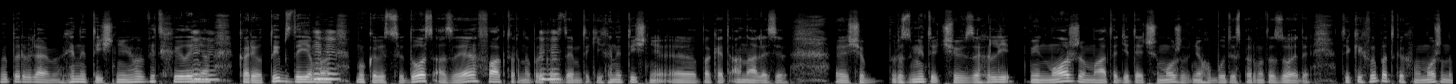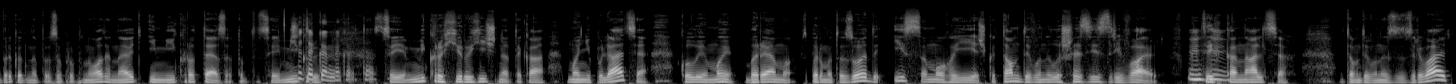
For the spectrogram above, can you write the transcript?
ми перевіряємо генетичні його відхилення, Мгм. каріотип здаємо, Мгм. муковісцидоз, АЗФ-фактор, наприклад, Мгм. здаємо такі генетичні е, пакет аналізів, е, щоб розуміти, чи взагалі він може мати дітей, чи може в нього бути сперматозоїди. В таких випадках ми можемо, наприклад, нап- запропонувати навіть і мікротези. Тобто це є Що таке мікротез? Це є мікрохірургічна така маніпуляція, коли ми беремо сперматозоїди із самого яєчка, там, де вони лише зізрівають, в Мгм. тих канальцях, там, де вони зізрівають,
